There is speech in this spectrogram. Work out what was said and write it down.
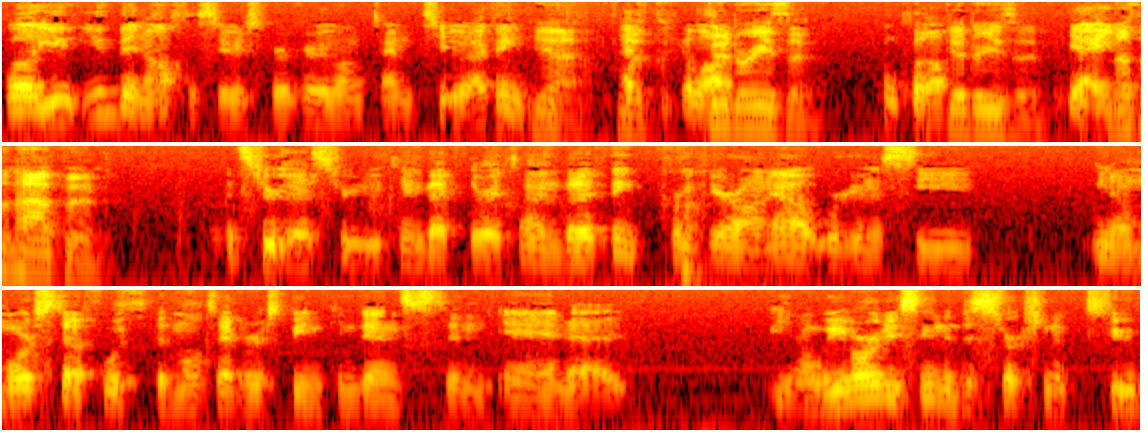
Well, you you've been off the series for a very long time too. I think yeah, I with think good reason. well, Good reason. Yeah, you- nothing happened. That's true. That's true. You came back at the right time. But I think from here on out, we're going to see, you know, more stuff with the multiverse being condensed, and and uh, you know, we've already seen the destruction of two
